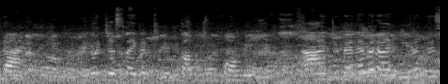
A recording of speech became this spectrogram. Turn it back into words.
brand. You know, just like a dream come true for me. And whenever I hear this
